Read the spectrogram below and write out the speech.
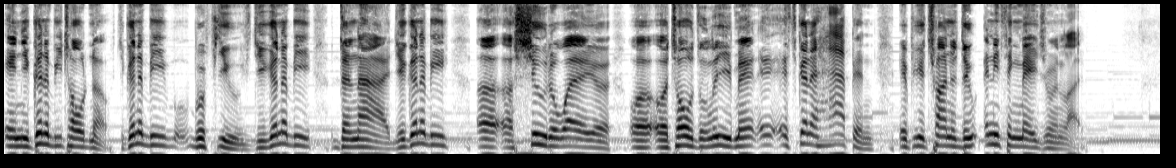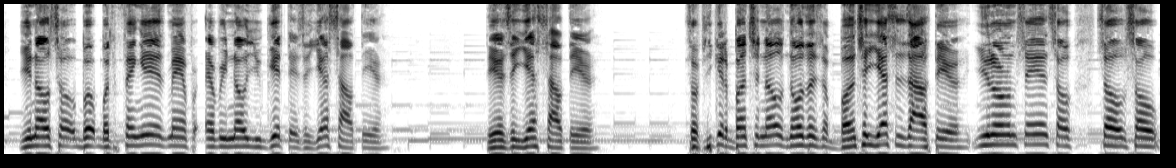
and you're going to be told no. You're going to be refused. You're going to be denied. You're going to be uh, a shoot away or, or, or, told to leave man. It's going to happen if you're trying to do anything major in life. You know so but but the thing is man for every no you get there's a yes out there. There's a yes out there so if you get a bunch of no's, know there's a bunch of yeses out there. You know what I'm saying? So so so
